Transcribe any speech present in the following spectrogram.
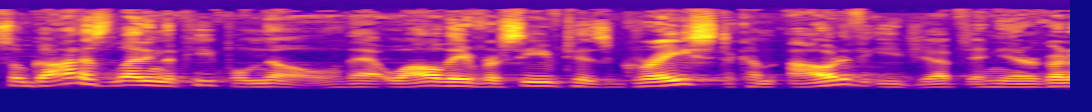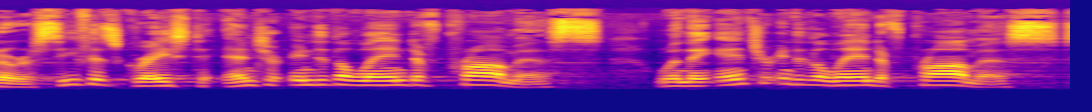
So God is letting the people know that while they've received his grace to come out of Egypt and they're going to receive his grace to enter into the land of promise, when they enter into the land of promise,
